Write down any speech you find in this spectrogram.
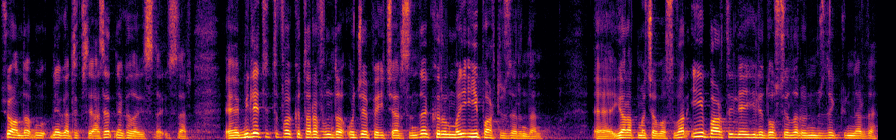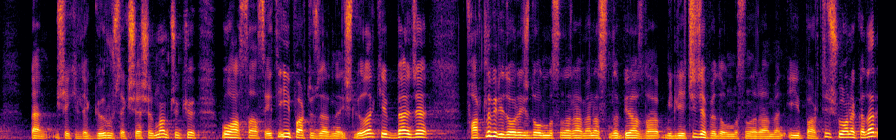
Şu anda bu negatif siyaset ne kadar ister? ister. E, Millet İttifakı tarafında o cephe içerisinde kırılmayı İyi Parti üzerinden e, yaratma çabası var. İyi Parti ile ilgili dosyalar önümüzdeki günlerde ben bir şekilde görürsek şaşırmam. Çünkü bu hassasiyeti İyi Parti üzerinden işliyorlar ki bence farklı bir ideolojide olmasına rağmen aslında biraz daha milliyetçi cephede olmasına rağmen İyi Parti şu ana kadar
